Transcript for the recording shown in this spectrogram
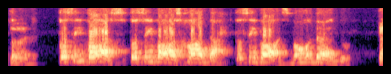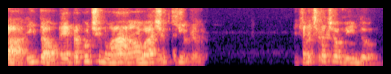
tô, tô, sem voz, tô sem voz, roda, tô sem voz, vão rodando. Tá, então, é para continuar, não, eu acho tá que. A gente, a gente tá te ouvindo.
